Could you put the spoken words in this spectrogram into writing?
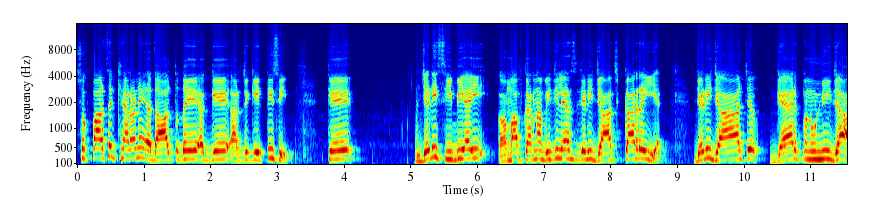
ਸੁਖਪਾਲ ਸਿੰਘ ਖਹਿਰਾ ਨੇ ਅਦਾਲਤ ਦੇ ਅੱਗੇ ਅਰਜ਼ ਕੀਤੀ ਸੀ ਕਿ ਜਿਹੜੀ ਸੀਬੀਆਈ ਮਾਫ ਕਰਨਾ, ਵਿਜੀਲੈਂਸ ਜਿਹੜੀ ਜਾਂਚ ਕਰ ਰਹੀ ਹੈ ਜਿਹੜੀ ਜਾਂਚ ਗੈਰ ਕਾਨੂੰਨੀ ਜਾਂ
